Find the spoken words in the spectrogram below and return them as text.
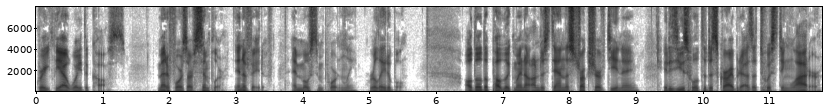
greatly outweigh the costs. Metaphors are simpler, innovative, and most importantly, relatable. Although the public might not understand the structure of DNA, it is useful to describe it as a twisting ladder,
